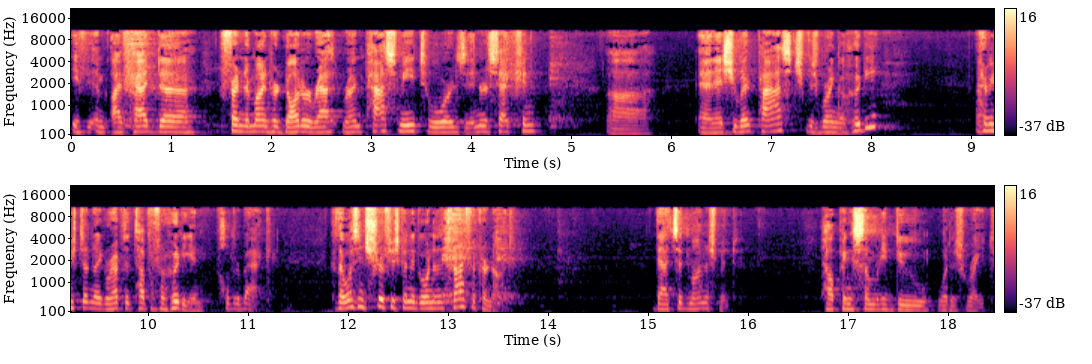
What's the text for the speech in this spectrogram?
If, um, I've had uh, a friend of mine, her daughter ran past me towards an intersection, uh, and as she went past, she was wearing a hoodie. I reached out and I grabbed the top of her hoodie and pulled her back because I wasn't sure if she was going to go into the traffic or not. That's admonishment, helping somebody do what is right.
